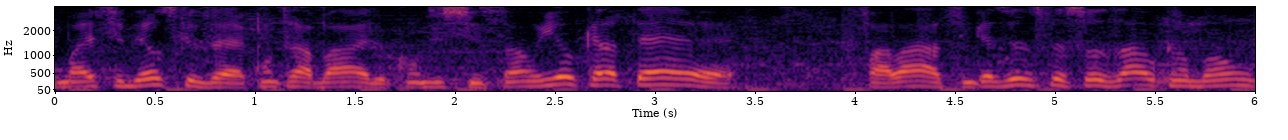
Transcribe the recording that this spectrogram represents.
mas se Deus quiser, com trabalho, com distinção, e eu quero até falar assim, que às vezes as pessoas, ah, o Cambão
